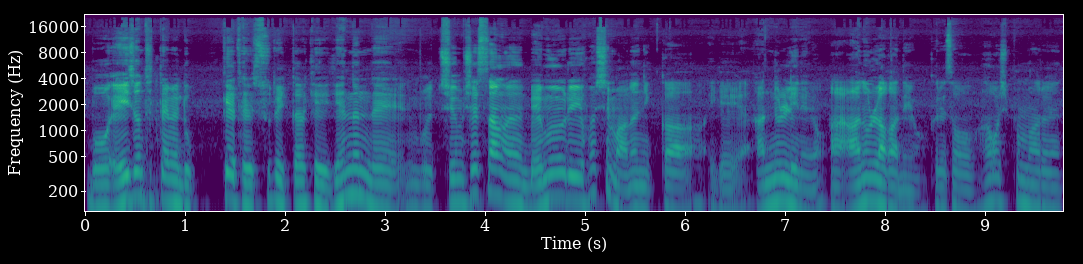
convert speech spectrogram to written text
뭐 에이전트 때문에 높게 될 수도 있다 이렇게 얘기했는데 뭐 지금 실상은 매물이 훨씬 많으니까 이게 안 눌리네요. 아, 안 올라가네요. 그래서 하고 싶은 말은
